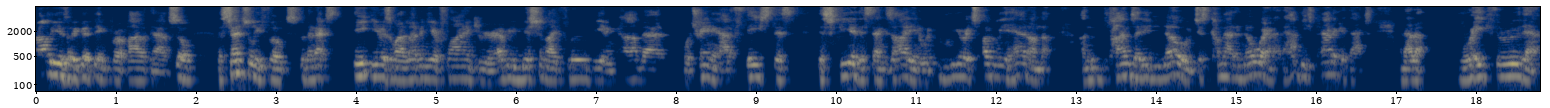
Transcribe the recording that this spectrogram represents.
probably isn't a good thing for a pilot to have. So essentially, folks, for the next eight years of my 11 year flying career, every mission I flew, be it in combat or training, I had to face this, this fear, this anxiety, and it would rear its ugly head on the on times I didn't know, just come out of nowhere. And I'd have these panic attacks and I'd break through them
